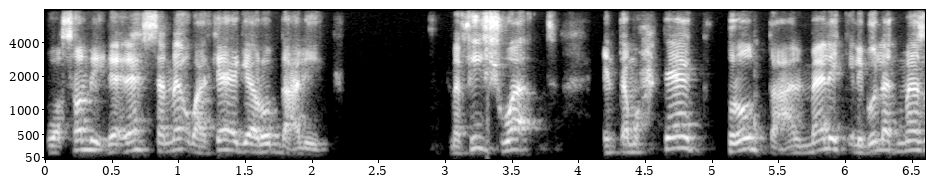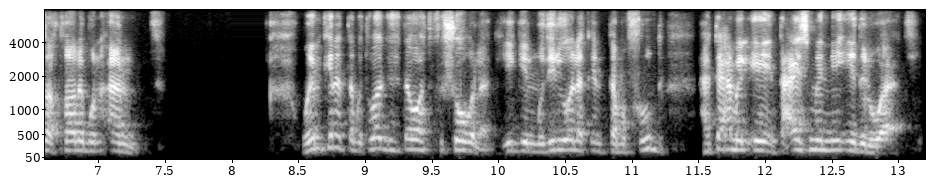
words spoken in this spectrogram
واصلي إلى إله السماء وبعد كده أجي أرد عليك. مفيش وقت. أنت محتاج ترد على الملك اللي بيقول لك ماذا طالب أنت. ويمكن أنت بتواجه دوت في شغلك. يجي المدير يقول لك أنت المفروض هتعمل إيه؟ أنت عايز مني إيه دلوقتي؟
